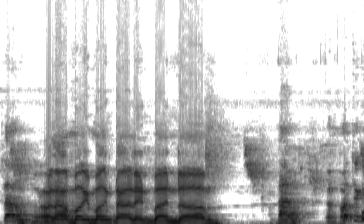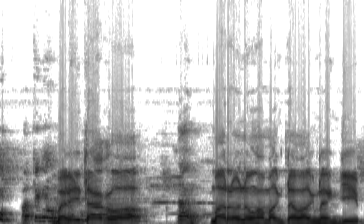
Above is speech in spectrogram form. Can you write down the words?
Sam, Wala bang ibang talent, Bandam? Sam, patingin, patingin. Balita ko, Sam, marunong ka magtawag ng jeep.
